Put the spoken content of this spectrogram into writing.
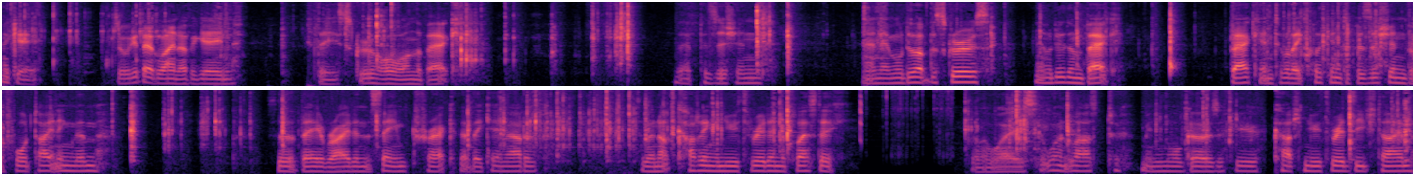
Okay, so we get that lined up again the screw hole on the back. They're positioned. And then we'll do up the screws and we'll do them back back until they click into position before tightening them so that they ride in the same track that they came out of. So we're not cutting a new thread in the plastic. Otherwise it won't last many more goes if you cut new threads each time.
